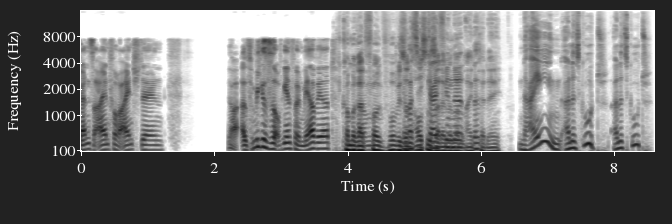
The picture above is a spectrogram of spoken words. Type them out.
ganz einfach einstellen. Ja, also für mich ist es auf jeden Fall ein Mehrwert. Ich komme mir gerade Ähm, voll vor wie so ja, ein ich geil Außenseiter mit meinem iPad, ey. Nein, alles gut, alles gut.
